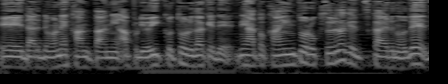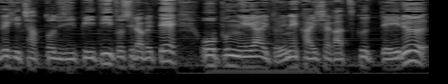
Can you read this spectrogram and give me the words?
えー、誰でもね、簡単にアプリを1個取るだけで、ね、あと会員登録するだけで使えるので、ぜひチャット GPT と調べて、オープン AI というね、会社が作っている、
